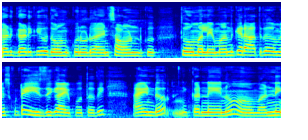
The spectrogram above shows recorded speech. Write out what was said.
గడి గడికి తోముకునుడు అండ్ సౌండ్కు తోమలేము. అందుకే రాత్రి తోమేసుకుంటే ఈజీగా అయిపోతుంది. అండ్ ఇక్కడ నేను అన్నీ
